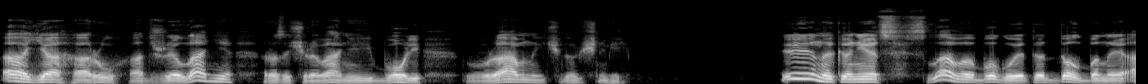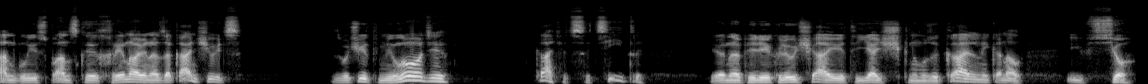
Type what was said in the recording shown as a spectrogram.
а я ору от желания, разочарования и боли в равной чудовищной мере. И, наконец, слава богу, эта долбанная англо-испанская хреновина заканчивается. Звучит мелодия, катятся титры, и она переключает ящик на музыкальный канал, и все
